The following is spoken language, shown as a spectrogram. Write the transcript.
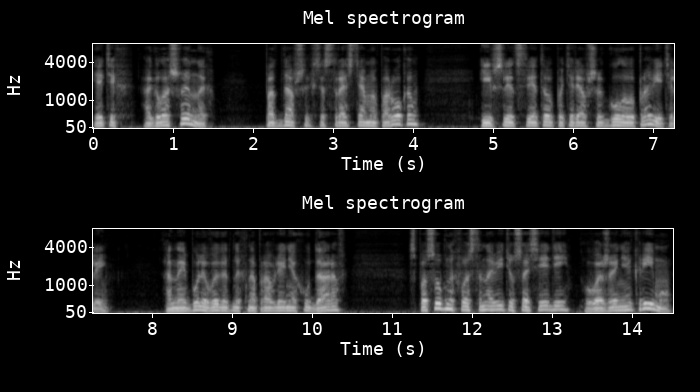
этих оглашенных, поддавшихся страстям и порокам и вследствие этого потерявших головы правителей, о наиболее выгодных направлениях ударов, способных восстановить у соседей уважение к Риму.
